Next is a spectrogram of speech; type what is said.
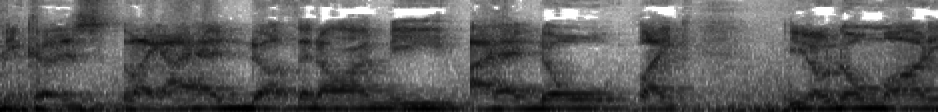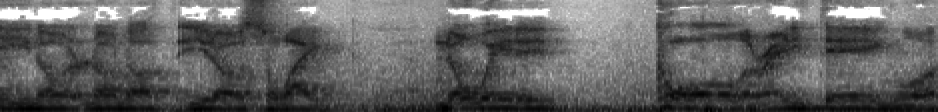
because, like, I had nothing on me. I had no, like, you know, no money, no, no, no, you know, so, like, no way to call or anything or.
